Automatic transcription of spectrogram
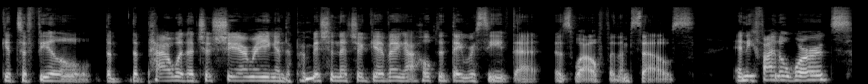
get to feel the, the power that you're sharing and the permission that you're giving. I hope that they receive that as well for themselves. Any final words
